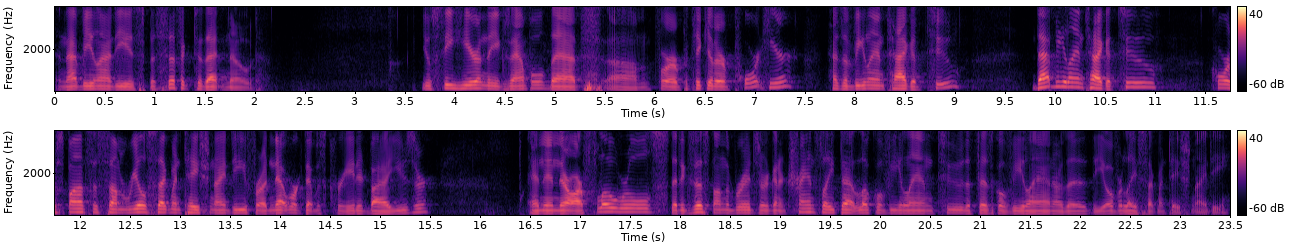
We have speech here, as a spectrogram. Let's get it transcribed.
and that VLAN ID is specific to that node. You'll see here in the example that um, for a particular port here has a VLAN tag of 2. That VLAN tag of 2 corresponds to some real segmentation ID for a network that was created by a user. And then there are flow rules that exist on the bridge that are going to translate that local VLAN to the physical VLAN or the, the overlay segmentation ID.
